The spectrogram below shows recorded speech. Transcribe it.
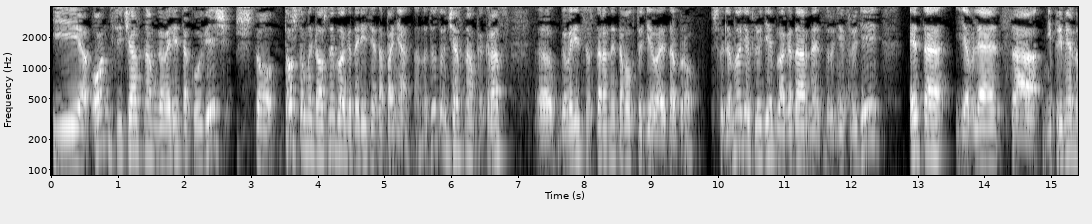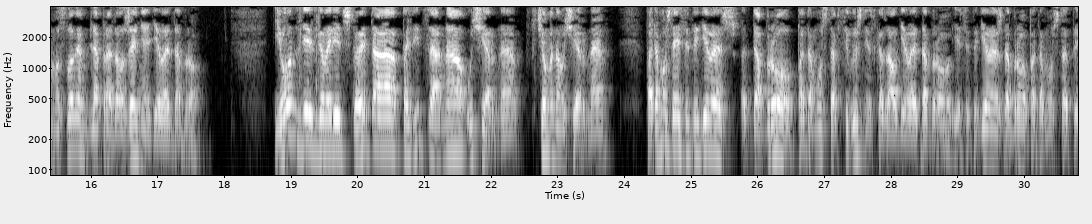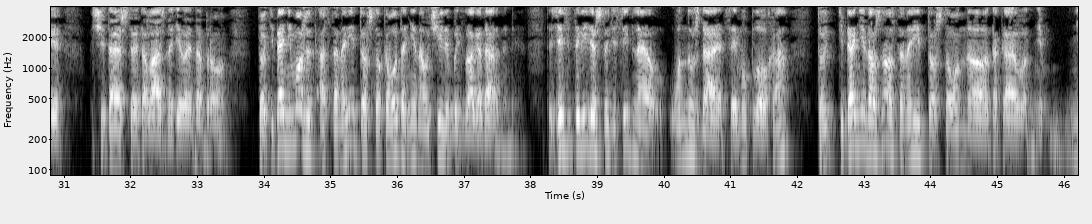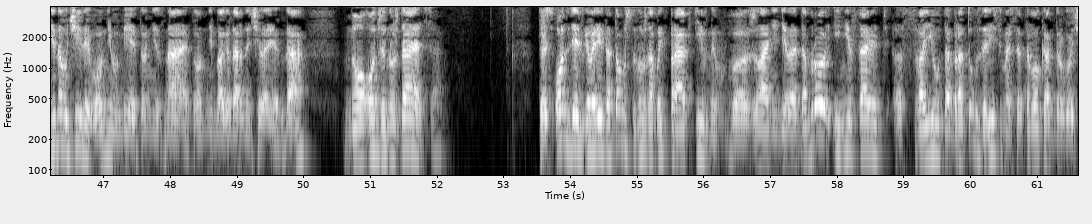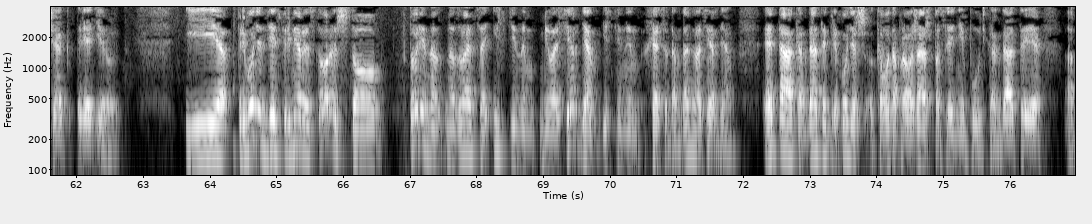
И он сейчас нам говорит такую вещь, что то, что мы должны благодарить, это понятно. Но тут он сейчас нам как раз э, говорит со стороны того, кто делает добро. Что для многих людей благодарность других людей – это является непременным условием для продолжения делать добро. И он здесь говорит, что эта позиция, она ущербная. В чем она ущербная? Потому что если ты делаешь добро, потому что Всевышний сказал делать добро, если ты делаешь добро, потому что ты считаешь, что это важно делать добро, то тебя не может остановить то, что кого-то не научили быть благодарными. То есть, если ты видишь, что действительно он нуждается, ему плохо, то тебя не должно остановить то, что он э, такая вот, не, не научили его, он не умеет, он не знает, он неблагодарный человек, да? Но он же нуждается. То есть он здесь говорит о том, что нужно быть проактивным в желании делать добро и не ставить э, свою доброту в зависимости от того, как другой человек реагирует. И приводит здесь пример из Торы, что в Торе называется истинным милосердием, истинным хеседом, да, милосердием. Это когда ты приходишь, кого-то провожаешь в последний путь, когда ты,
